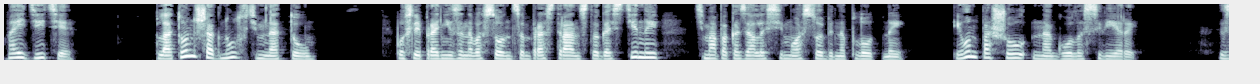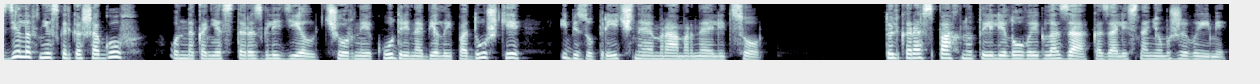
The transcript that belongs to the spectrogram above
Войдите. Платон шагнул в темноту. После пронизанного солнцем пространства гостиной тьма показалась ему особенно плотной, и он пошел на голос Веры. Сделав несколько шагов, он наконец-то разглядел черные кудри на белой подушке и безупречное мраморное лицо. Только распахнутые лиловые глаза казались на нем живыми.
